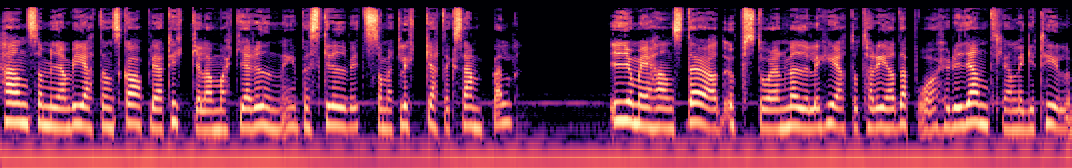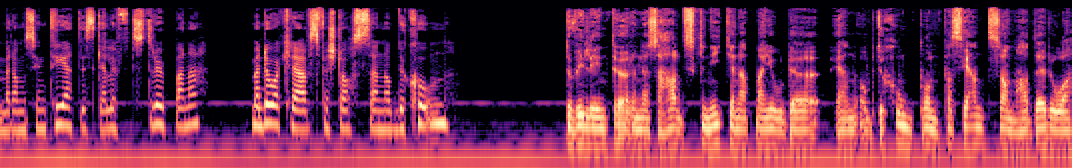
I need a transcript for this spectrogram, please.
Han som i en vetenskaplig artikel av Macchiarini beskrivits som ett lyckat exempel. I och med hans död uppstår en möjlighet att ta reda på hur det egentligen ligger till med de syntetiska luftstruparna. Men då krävs förstås en obduktion. Då ville inte öron näsa halskliniken att man gjorde en obduktion på en patient som hade då,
